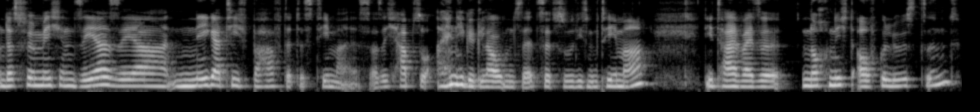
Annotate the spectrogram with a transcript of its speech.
und das für mich ein sehr, sehr negativ behaftetes Thema ist. Also ich habe so einige Glaubenssätze zu diesem Thema, die teilweise noch nicht aufgelöst sind.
